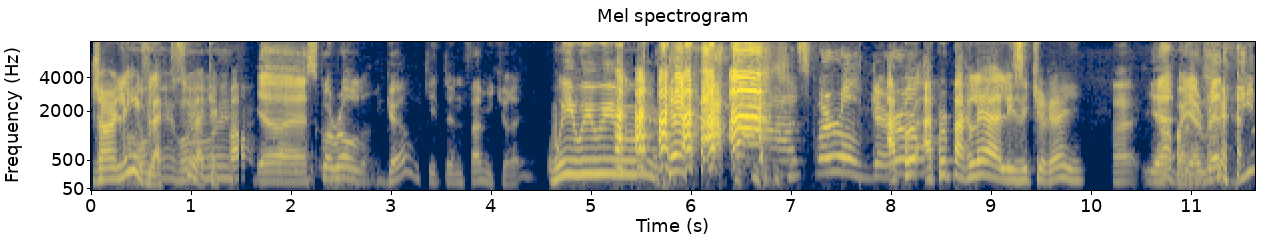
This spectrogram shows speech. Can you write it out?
J'ai un livre là-dessus, ouais, à quelque ouais. part. Il y a euh, Squirrel Girl, qui est une femme écureuil. Oui, oui, oui, oui. oui. Squirrel Girl! elle, peut, elle peut parler à les écureuils. Ouais, il y a, Ah, ben, il y a Red Bee.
